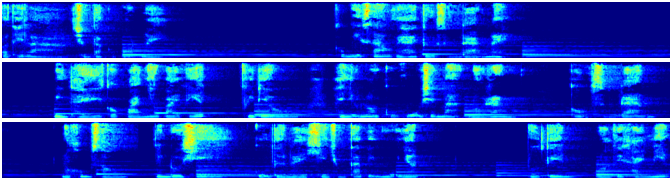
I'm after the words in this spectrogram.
Và thế là chúng ta có bot này. Cậu nghĩ sao về hai từ xứng đáng này? Mình thấy có quá nhiều bài viết, video hay những lời cổ vũ trên mạng nói rằng cậu xứng đáng. Nó không xấu nhưng đôi khi, cụm từ này khiến chúng ta bị ngộ nhận. Đầu tiên, nói về khái niệm.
